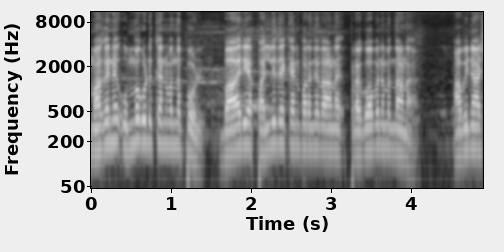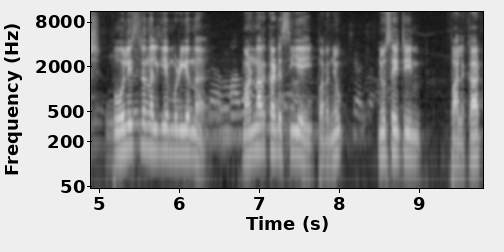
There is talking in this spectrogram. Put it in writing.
മകന് ഉമ്മ കൊടുക്കാൻ വന്നപ്പോൾ ഭാര്യ പല്ല് തേക്കാൻ പറഞ്ഞതാണ് പ്രകോപനമെന്നാണ് അവിനാശ് പോലീസിന് നൽകിയ മൊഴിയെന്ന് മണ്ണാർക്കാട് സി ഐ പറഞ്ഞു. News eighteen Palakkad.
